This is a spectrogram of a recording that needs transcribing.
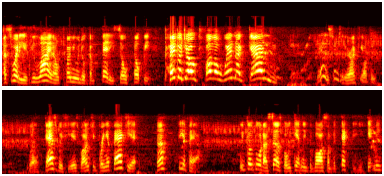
I swear to you, if you lie, and I'll turn you into a confetti, so help me. Paper jokes for the win again! Yeah, seriously, they're on Key. Well, if that's where she is. Why don't you bring it back here? Huh? Be a pal. We go do it ourselves, but we can't leave the boss unprotected. You get me?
